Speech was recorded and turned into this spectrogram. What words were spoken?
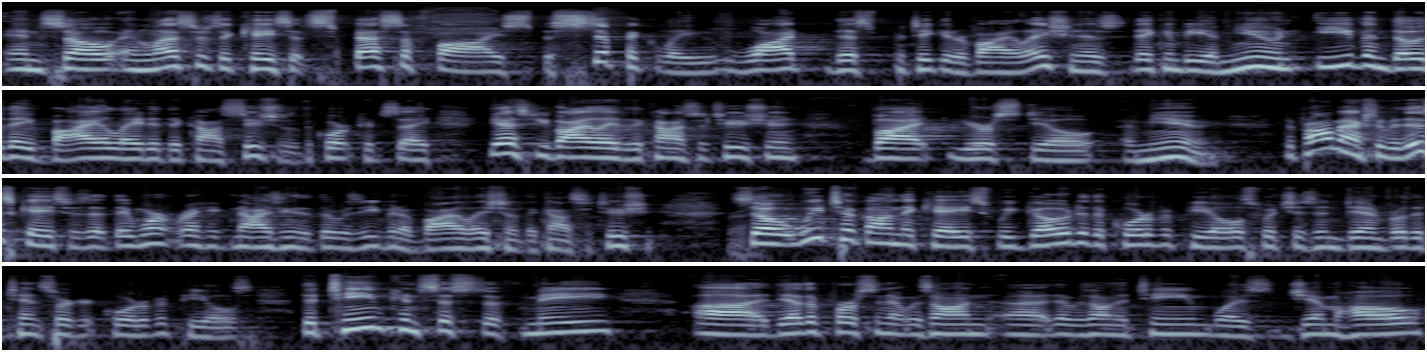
and so, unless there's a case that specifies specifically what this particular violation is, they can be immune even though they violated the Constitution. So the court could say, yes, you violated the Constitution, but you're still immune. The problem actually with this case is that they weren't recognizing that there was even a violation of the Constitution. Right. So we took on the case. We go to the Court of Appeals, which is in Denver, the 10th Circuit Court of Appeals. The team consists of me. Uh, the other person that was on uh, that was on the team was Jim Ho,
